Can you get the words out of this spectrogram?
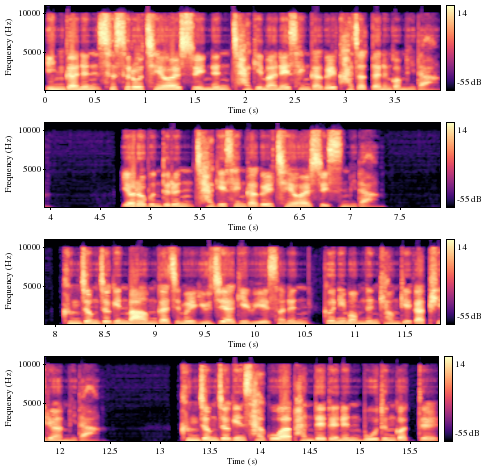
인간은 스스로 제어할 수 있는 자기만의 생각을 가졌다는 겁니다. 여러분들은 자기 생각을 제어할 수 있습니다. 긍정적인 마음가짐을 유지하기 위해서는 끊임없는 경계가 필요합니다. 긍정적인 사고와 반대되는 모든 것들,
